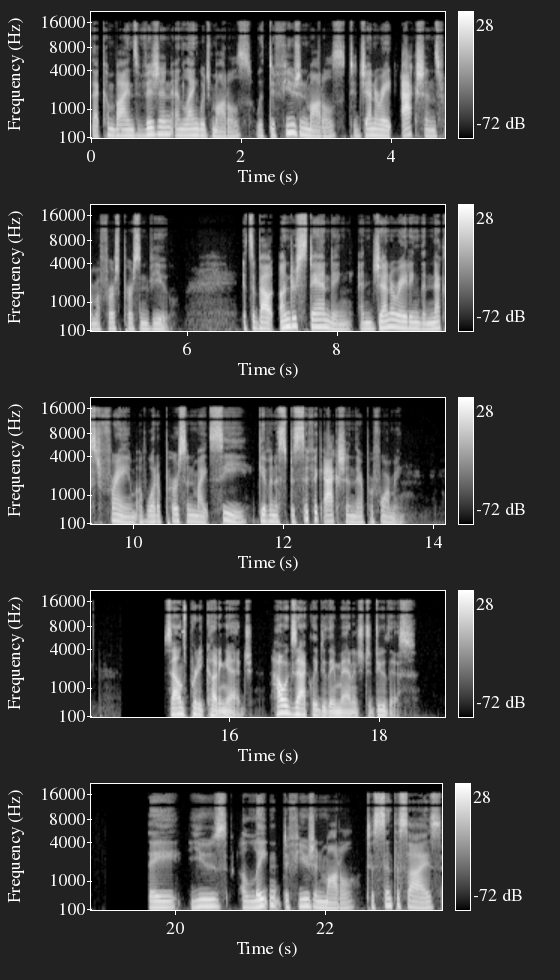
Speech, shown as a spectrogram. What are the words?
that combines vision and language models with diffusion models to generate actions from a first person view. It's about understanding and generating the next frame of what a person might see given a specific action they're performing. Sounds pretty cutting edge. How exactly do they manage to do this? They use a latent diffusion model to synthesize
